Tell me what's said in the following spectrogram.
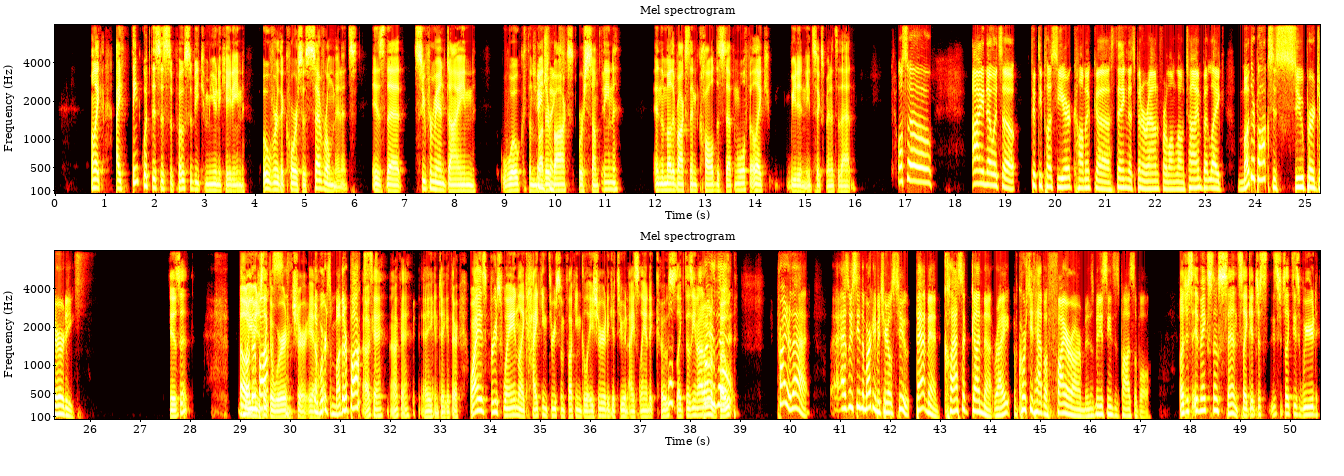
like I think what this is supposed to be communicating over the course of several minutes is that Superman dying woke the Changed mother things. box or something, and the mother box then called the Steppenwolf. But like we didn't need six minutes of that. Also, I know it's a 50 plus year comic uh, thing that's been around for a long, long time, but like Mother Box is super dirty. Is it? Oh, you Mother just like the word? Sure, yeah. The words Mother Box? Okay, okay, yeah, you can take it there. Why is Bruce Wayne like hiking through some fucking glacier to get to an Icelandic coast? Well, like, does he not own a that- boat? Prior to that, as we see in the marketing materials too, Batman, classic gun nut, right? Of course, you'd have a firearm in as many scenes as possible. Well, it just it makes no sense. Like it just it's just like these weird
